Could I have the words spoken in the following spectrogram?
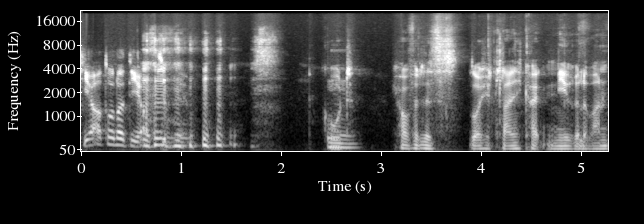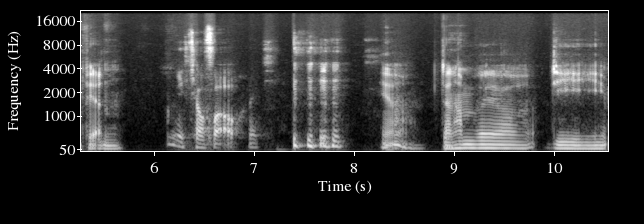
die Art oder die Art zu nehmen. Gut. Hm. Ich hoffe, dass solche Kleinigkeiten nie relevant werden. Ich hoffe auch nicht. Ja, dann haben wir die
